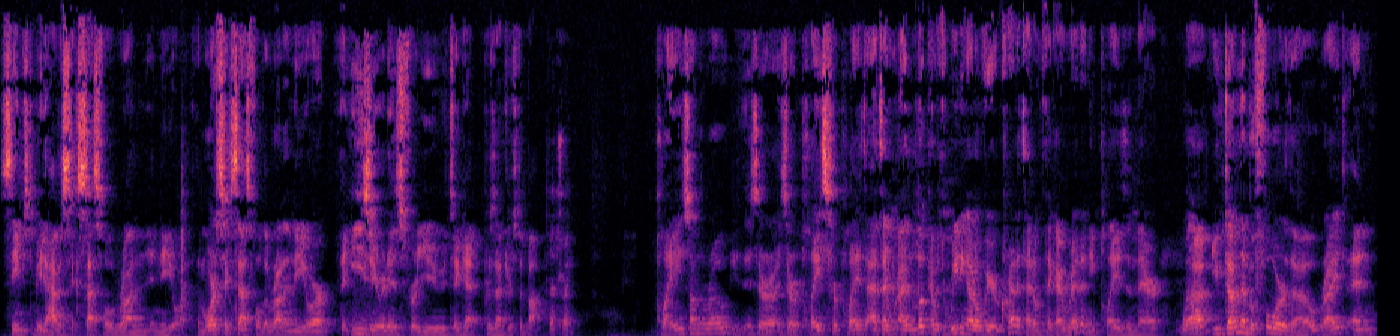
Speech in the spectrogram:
seems to be to have a successful run in New York. The more successful the run in New York, the easier it is for you to get presenters to buy. That's right. Plays on the road? Is there a, is there a place for plays? As I, I looked, I was reading out over your credits. I don't think I read any plays in there. Well, uh, you've done them before, though, right? And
